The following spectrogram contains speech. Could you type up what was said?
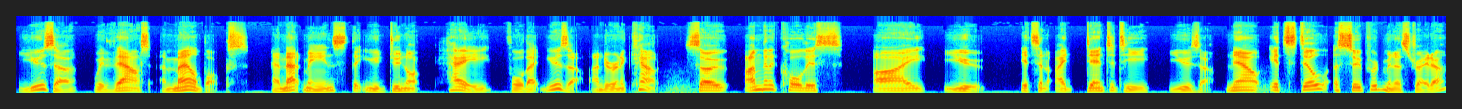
user without a mailbox. And that means that you do not pay for that user under an account. So, I'm going to call this IU. It's an identity user. Now, it's still a super administrator,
